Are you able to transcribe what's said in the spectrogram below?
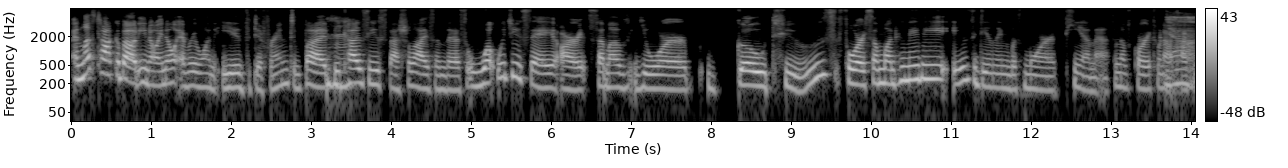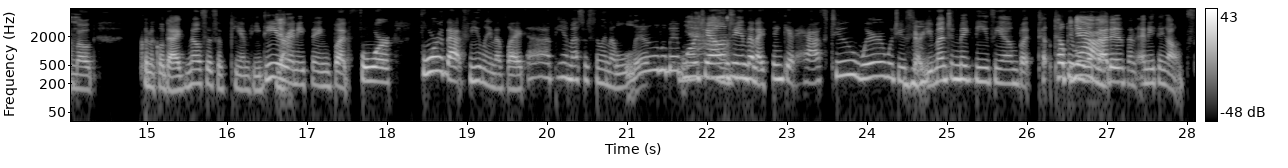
And let's talk about, you know, I know everyone is different, but mm-hmm. because you specialize in this, what would you say are some of your go tos for someone who maybe is dealing with more PMS? And of course, we're not yeah. talking about clinical diagnosis of PMDD yeah. or anything, but for for that feeling of like ah, PMS is feeling a little bit more yeah. challenging than I think it has to. Where would you start? Mm-hmm. You mentioned magnesium, but t- tell people what that is and anything else.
